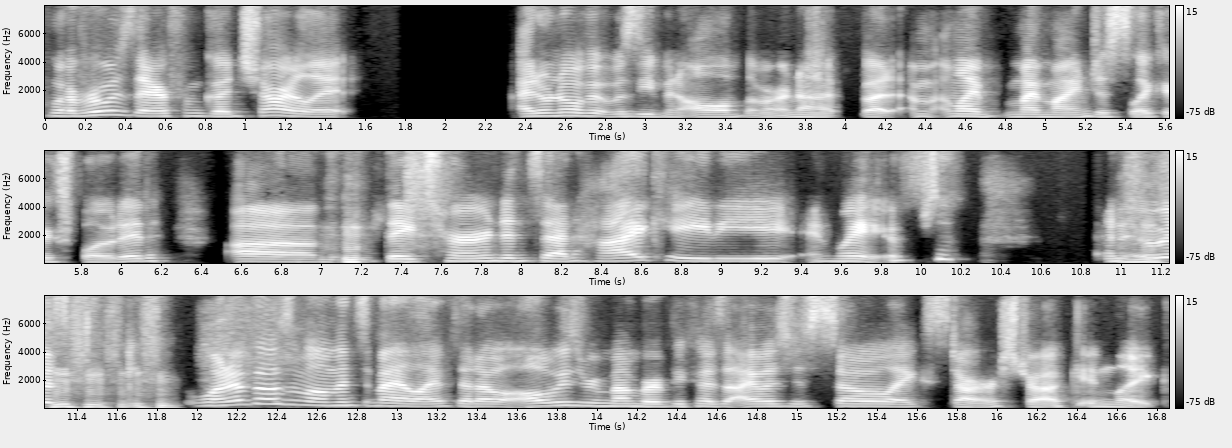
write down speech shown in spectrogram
whoever was there from Good Charlotte, I don't know if it was even all of them or not, but my my mind just like exploded. Um, they turned and said, "Hi, Katie," and waved. And it was one of those moments in my life that I will always remember because I was just so like starstruck and like,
